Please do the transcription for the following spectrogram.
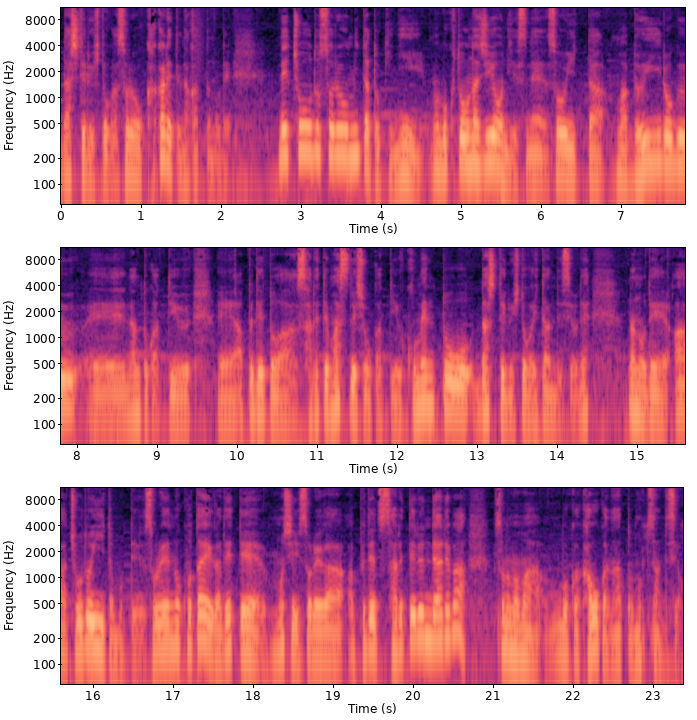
出してる人がそれを書かれてなかったので。で、ちょうどそれを見たときに、まあ、僕と同じようにですね、そういった、まあ、Vlog、えー、なんとかっていう、えー、アップデートはされてますでしょうかっていうコメントを出してる人がいたんですよね。なので、ああ、ちょうどいいと思って、それの答えが出て、もしそれがアップデートされてるんであれば、そのまま僕は買おうかなと思ってたんですよ。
